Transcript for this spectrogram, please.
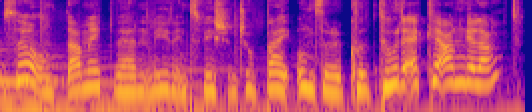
So, und damit wären wir inzwischen schon bei unserer Kulturecke angelangt.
